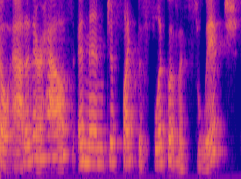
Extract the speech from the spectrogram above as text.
go out of their house, and then just like the flip of a switch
